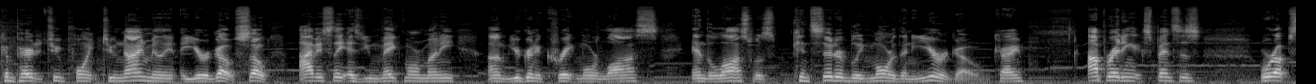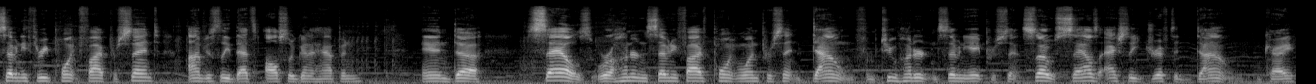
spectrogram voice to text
compared to 2.29 million a year ago. So obviously, as you make more money, um, you're going to create more loss, and the loss was considerably more than a year ago. Okay, operating expenses were up 73.5%. Obviously, that's also going to happen, and uh, Sales were 175.1% down from 278%. So sales actually drifted down. Okay,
